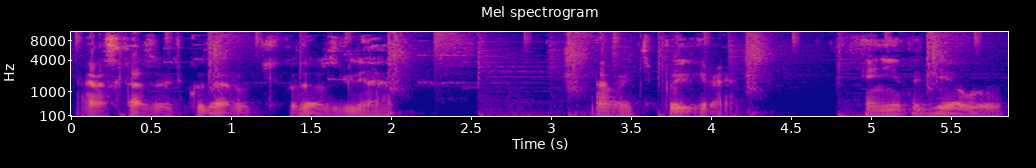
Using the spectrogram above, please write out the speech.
рассказывать, куда руки, куда взгляд. Давайте поиграем. И они это делают.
